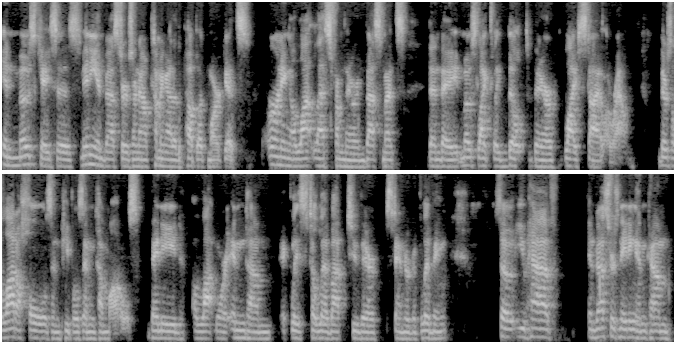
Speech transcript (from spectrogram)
in most cases, many investors are now coming out of the public markets, earning a lot less from their investments they most likely built their lifestyle around. There's a lot of holes in people's income models. They need a lot more income, at least to live up to their standard of living. So you have investors needing income.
